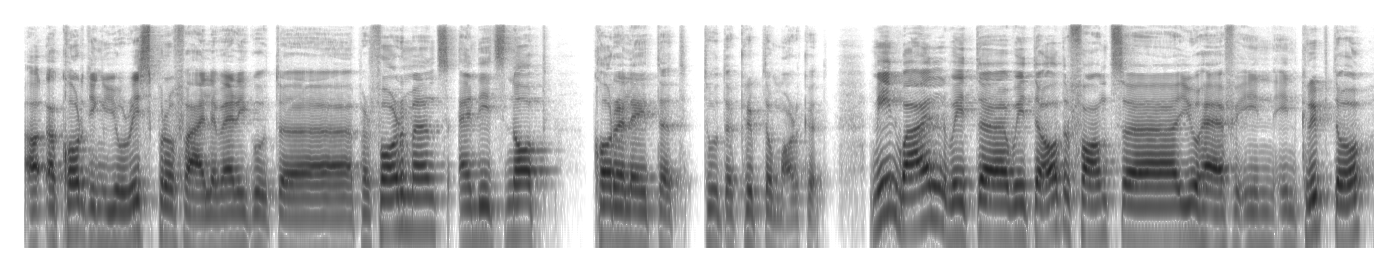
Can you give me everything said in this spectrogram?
according to your risk profile, a very good uh, performance, and it's not correlated to the crypto market. Meanwhile, with uh, with the other funds uh, you have in in crypto,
